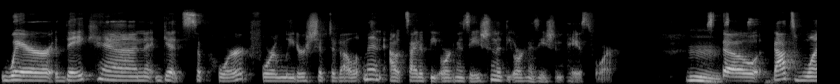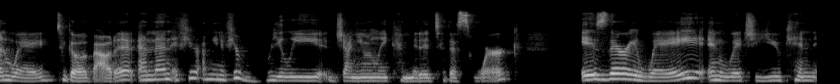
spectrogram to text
where they can get support for leadership development outside of the organization that the organization pays for Mm. So that's one way to go about it. And then if you're, I mean, if you're really genuinely committed to this work, is there a way in which you can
